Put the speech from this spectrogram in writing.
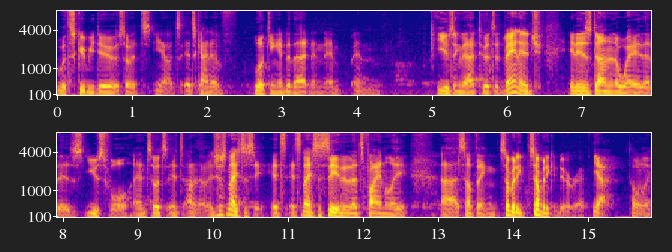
with Scooby Doo, so it's you know it's it's kind of looking into that and and, and using that to its advantage. It is done in a way that is useful. And so it's it's i don't know it's just nice to see. It's it's nice to see that that's finally uh, something somebody somebody can do it right Yeah, totally.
